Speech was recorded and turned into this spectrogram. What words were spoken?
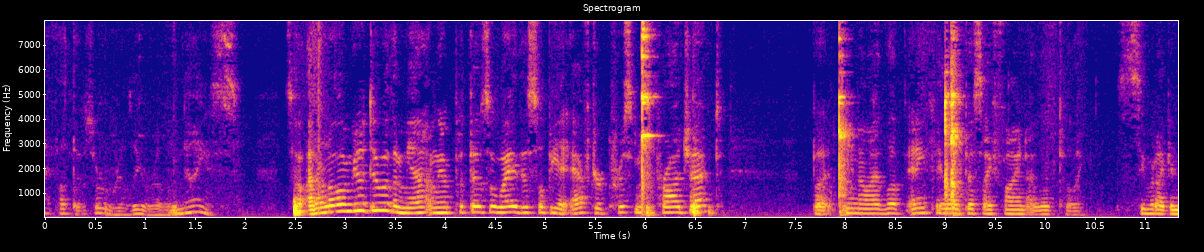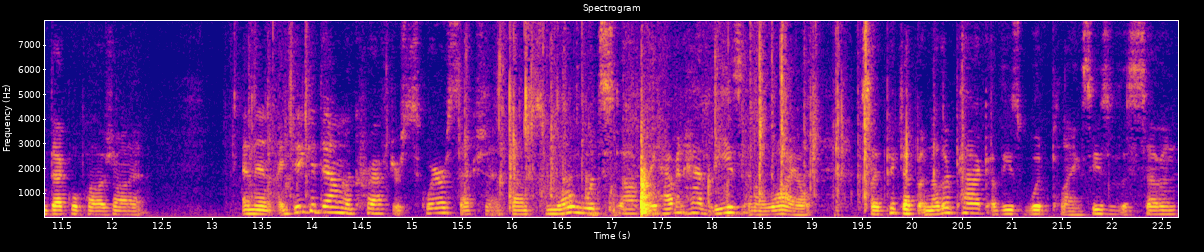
I thought those were really, really nice. So I don't know what I'm going to do with them yet. I'm going to put those away. This will be an after Christmas project. But, you know, I love anything like this I find. I love to, like, see what I can decoupage on it. And then I did get down the Crafter Square section and found some more wood stuff. I haven't had these in a while. So I picked up another pack of these wood planks. These are the seven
